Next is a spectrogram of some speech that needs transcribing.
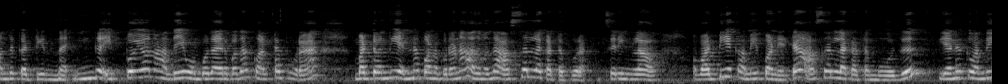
வந்து கட்டியிருந்தேன். இங்கே இப்போயும் நான் அதே ஒன்பதாயிரம் தான் கட்ட போகிறேன் பட் வந்து என்ன பண்ண போகிறேன்னா அது வந்து அசலில் கட்ட போகிறேன் சரிங்களா? வட்டியை கம்மி பண்ணிவிட்டு அசலில் கட்டும்போது எனக்கு வந்து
